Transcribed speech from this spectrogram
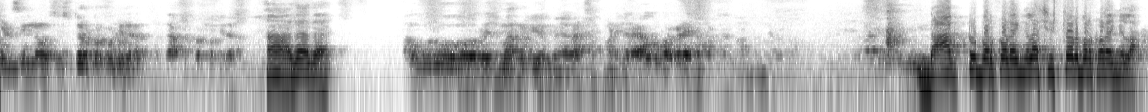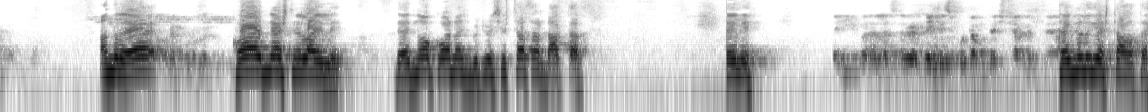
ಮೆಡಿಸಿನ್ ಸಿಸ್ಟರ್ ಬರ್ಕೊಟ್ಟಿದಾರೆ ಡಾಕ್ಟರ್ ಬರ್ಕೊಟ್ಟಿದ್ದಾರೆ ಹಾಂ ಅದೇ ಅದೇ. ಅವರು ಯಜಮಾನರಿಗೆ ವಾಟ್ಸಪ್ ಮಾಡಿದ್ದಾರೆ ಅವ್ರು ಹೊರಗಡೆ ಪರ್ಚೇಸ್ ಮಾಡ್ತಾರೆ ಡಾಕ್ಟ್ರು ಬರ್ಕೊಡಂಗಿಲ್ಲ ಸಿಸ್ಟರ್ ಬರ್ಕೊಡಂಗಿಲ್ಲ. ಅಂದರೆ ಕೋಆರ್ಡಿನೇಷನ್ ಇಲ್ಲ ಇಲ್ಲಿ. They no coordination between sisters and doctors daily daily ಬರಲ್ಲ ಸರ್ ಡೈಲಿ ಸ್ಫುಟಮ್ ಟೆಸ್ಟ್ ಆಗುತ್ತೆ. ತಿಂಗಳಿಗೆ ಎಷ್ಟಾಗುತ್ತೆ?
